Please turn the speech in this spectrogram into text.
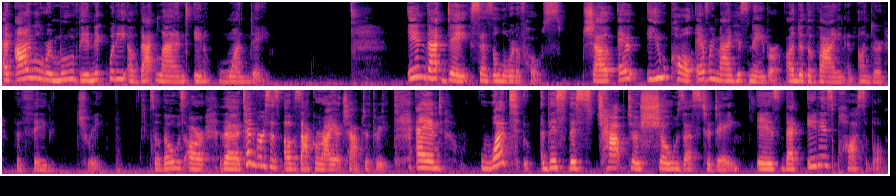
and I will remove the iniquity of that land in one day. In that day, says the Lord of hosts, shall you call every man his neighbor under the vine and under the fig tree. So those are the 10 verses of Zechariah chapter 3. And what this this chapter shows us today is that it is possible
